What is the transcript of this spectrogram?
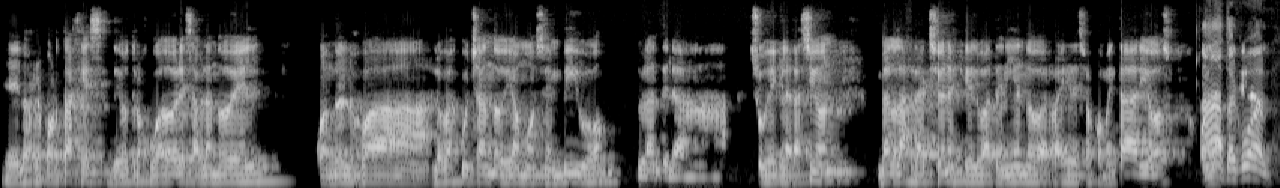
eh, los reportajes de otros jugadores hablando de él, cuando él los va, los va escuchando, digamos, en vivo durante la, su declaración, ver las reacciones que él va teniendo a raíz de esos comentarios. Ah, tal cual.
